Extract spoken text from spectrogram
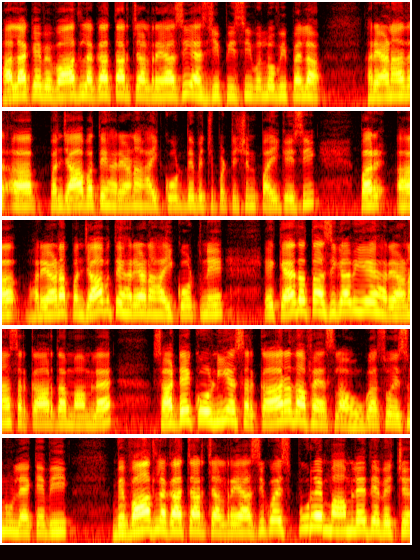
ਹਾਲਾਂਕਿ ਵਿਵਾਦ ਲਗਾਤਾਰ ਚੱਲ ਰਿਹਾ ਸੀ ਐਸਜੀਪੀਸੀ ਵੱਲੋਂ ਵੀ ਪਹਿਲਾਂ ਹਰਿਆਣਾ ਪੰਜਾਬ ਅਤੇ ਹਰਿਆਣਾ ਹਾਈ ਕੋਰਟ ਦੇ ਵਿੱਚ ਪਟੀਸ਼ਨ ਪਾਈ ਗਈ ਸੀ। ਪਰ ਹਰਿਆਣਾ, ਪੰਜਾਬ ਤੇ ਹਰਿਆਣਾ ਹਾਈ ਕੋਰਟ ਨੇ ਇਹ ਕਹਿ ਦਿੱਤਾ ਸੀਗਾ ਵੀ ਇਹ ਹਰਿਆਣਾ ਸਰਕਾਰ ਦਾ ਮਾਮਲਾ ਹੈ। ਸਾਡੇ ਕੋਲ ਨਹੀਂ, ਇਹ ਸਰਕਾਰ ਦਾ ਫੈਸਲਾ ਹੋਊਗਾ। ਸੋ ਇਸ ਨੂੰ ਲੈ ਕੇ ਵੀ ਵਿਵਾਦ ਲਗਾਤਾਰ ਚੱਲ ਰਿਹਾ ਸੀ। ਕੋਈ ਇਸ ਪੂਰੇ ਮਾਮਲੇ ਦੇ ਵਿੱਚ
